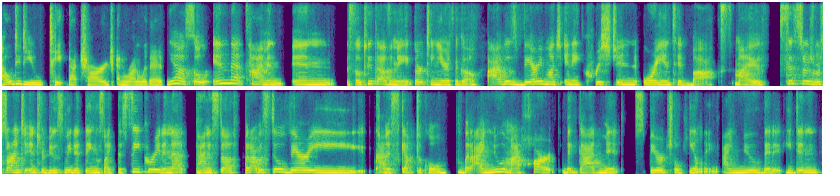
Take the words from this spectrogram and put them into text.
how did you take that charge and run with it yeah so in that time in in so 2008 13 years ago i was very much in a christian oriented box my sisters were starting to introduce me to things like The Secret and that kind of stuff, but I was still very kind of skeptical. But I knew in my heart that God meant spiritual healing. I knew that it, He didn't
